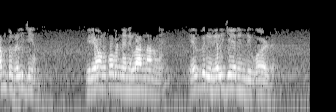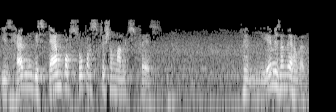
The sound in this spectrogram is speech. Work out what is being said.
కమ్ టు రిలిజియన్. మీరేమనుకోకండి నేను ఇలా అన్నానని. Every religion in the world is having the stamp of superstition on its face. ఏమీ సందేహం లేదు.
